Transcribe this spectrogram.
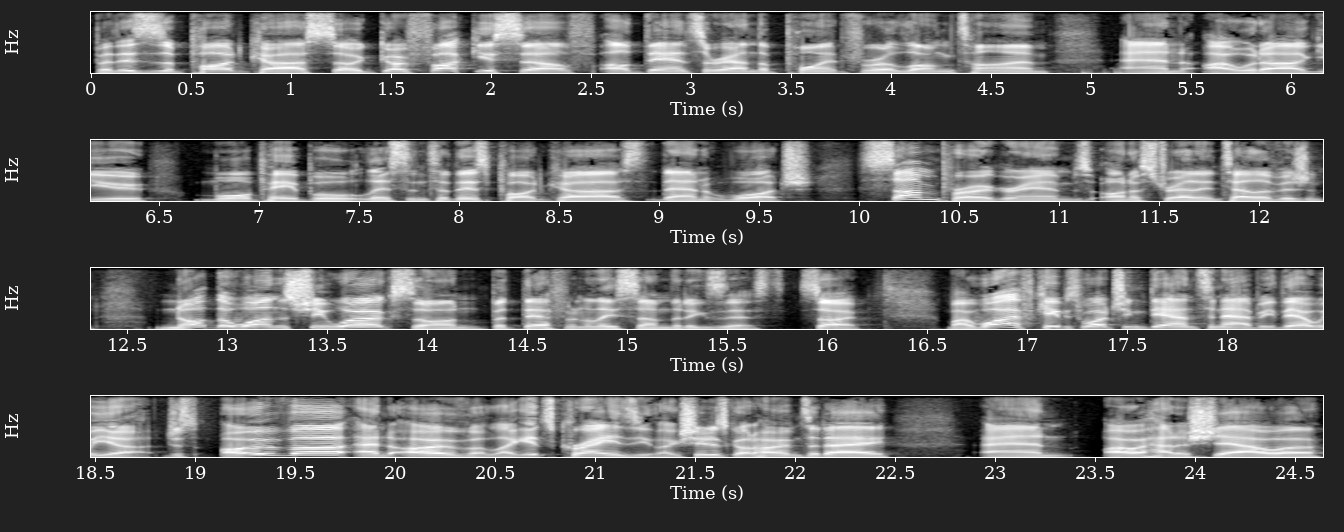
But this is a podcast, so go fuck yourself. I'll dance around the point for a long time. And I would argue more people listen to this podcast than watch some programs on Australian television. Not the ones she works on, but definitely some that exist. So, my wife keeps watching Downton Abbey. There we are. Just over and over. Like, it's crazy. Like, she just got home today and I had a shower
